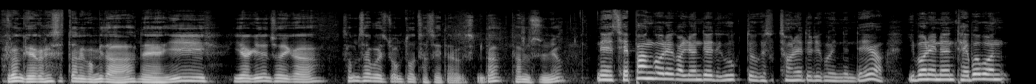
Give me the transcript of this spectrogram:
그런 계획을 했었다는 겁니다. 네. 이 이야기는 저희가 3, 4부에서 좀 더 자세히 다루겠습니다. 다음 순요. 네, 재판 거래 관련된 의혹도 계속 전해드리고 있는데요. 이번에는 대법원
